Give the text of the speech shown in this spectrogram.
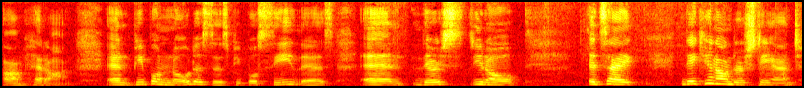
um, head on. And people notice this, people see this, and there's, you know, it's like they can understand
